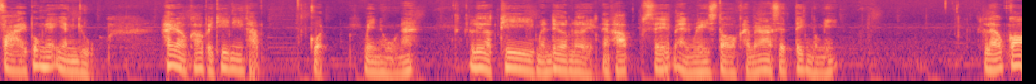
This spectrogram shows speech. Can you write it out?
ไฟล์พวกนี้ยังอยู่ ให้เราเข้าไปที่นี่ครับ กดเมนูนะ เลือกที่เหมือนเดิมเลยนะครับ Save and Restore Camera Setting ตรงนี้ แล้วก็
